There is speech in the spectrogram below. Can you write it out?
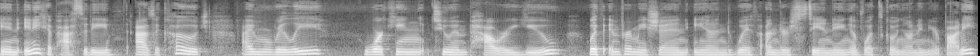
in any capacity as a coach, I'm really working to empower you with information and with understanding of what's going on in your body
